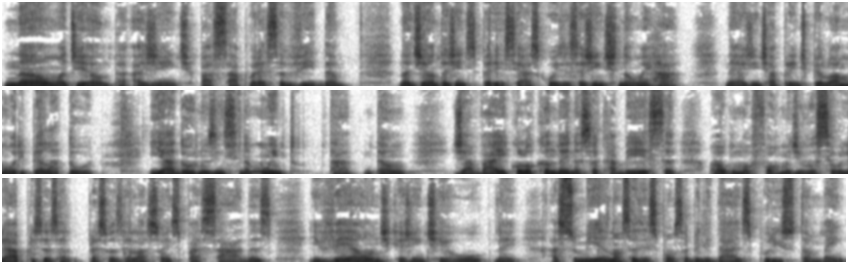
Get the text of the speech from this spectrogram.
Não adianta a gente passar por essa vida, não adianta a gente experienciar as coisas se a gente não errar, né? A gente aprende pelo amor e pela dor. E a dor nos ensina muito, tá? Então, já vai colocando aí na sua cabeça alguma forma de você olhar para as suas relações passadas e ver aonde que a gente errou, né? Assumir as nossas responsabilidades por isso também,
